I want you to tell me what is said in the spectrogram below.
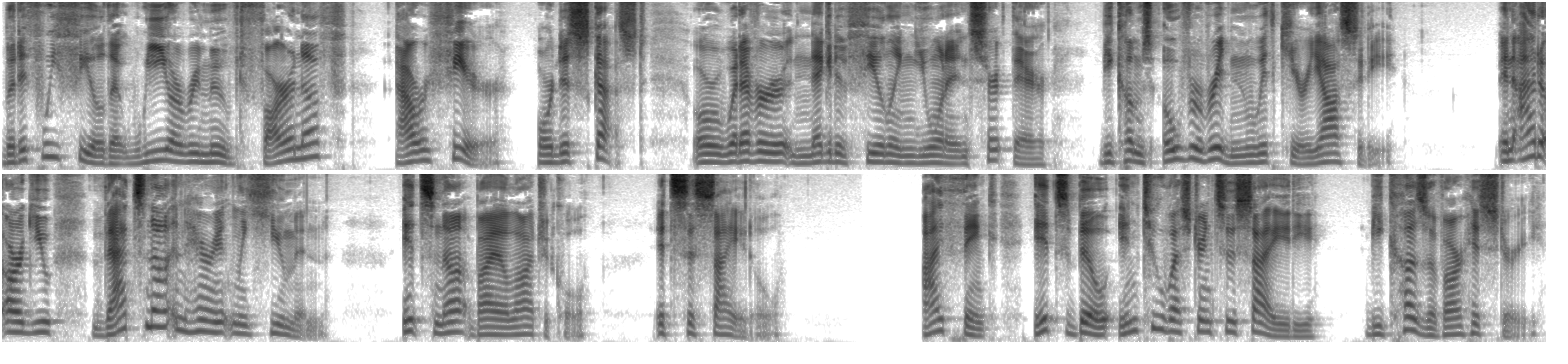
But if we feel that we are removed far enough, our fear or disgust or whatever negative feeling you want to insert there, becomes overridden with curiosity. And I'd argue that's not inherently human. It's not biological. It's societal. I think it's built into Western society because of our history.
